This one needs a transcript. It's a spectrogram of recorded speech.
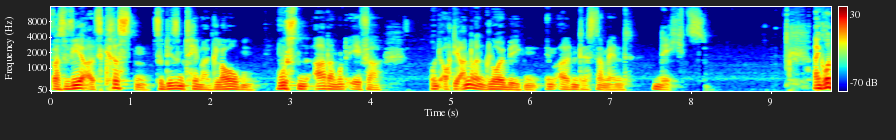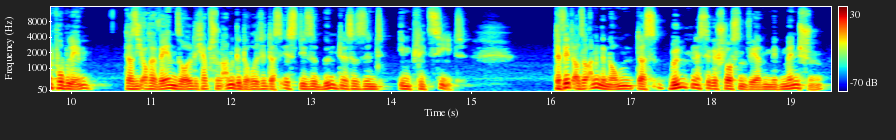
was wir als Christen zu diesem Thema glauben, wussten Adam und Eva und auch die anderen Gläubigen im Alten Testament nichts. Ein Grundproblem, das ich auch erwähnen sollte, ich habe es schon angedeutet, das ist, diese Bündnisse sind implizit. Da wird also angenommen, dass Bündnisse geschlossen werden mit Menschen,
